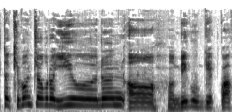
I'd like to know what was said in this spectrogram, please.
일단 기본적으로 이유는 어, 어 미국과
